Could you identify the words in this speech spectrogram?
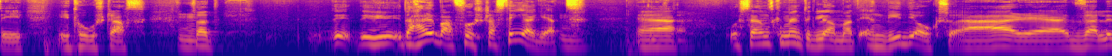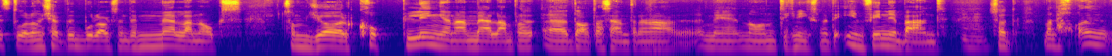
i, i torsdags. Mm. Så att, det, det, här är bara första steget. Mm. Eh, och sen ska man inte glömma att Nvidia också är eh, väldigt stor. De köpte ett bolag som heter Mellanox som gör kopplingarna mellan eh, datacentren med någon teknik som heter Infiniband. Mm. Så att man har en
